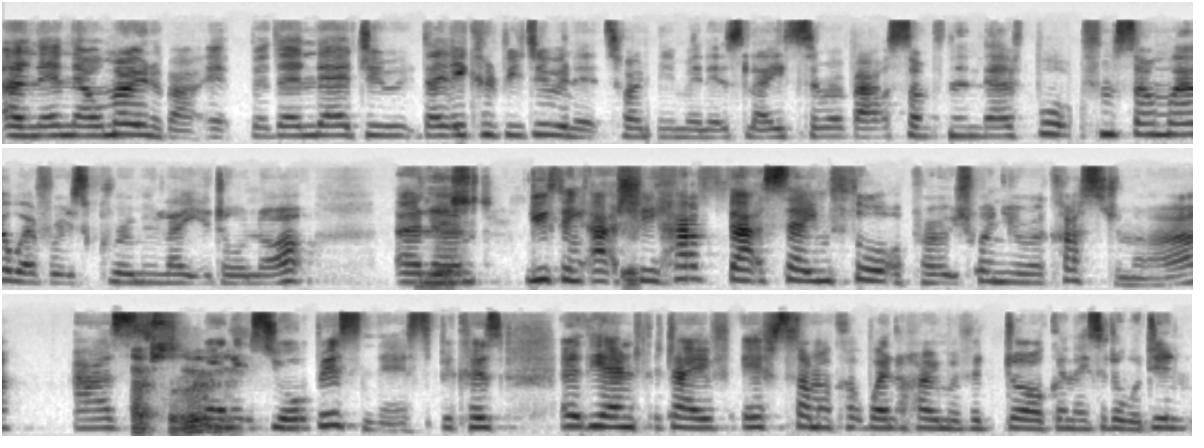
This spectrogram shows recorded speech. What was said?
and then they'll moan about it, but then they're do they could be doing it twenty minutes later about something they've bought from somewhere, whether it's groom related or not. And yes. um, you think actually have that same thought approach when you're a customer as Absolutely. when it's your business. Because at the end of the day, if, if someone went home with a dog and they said, "Oh, I didn't,"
